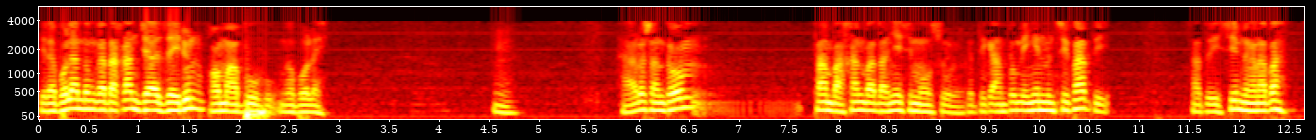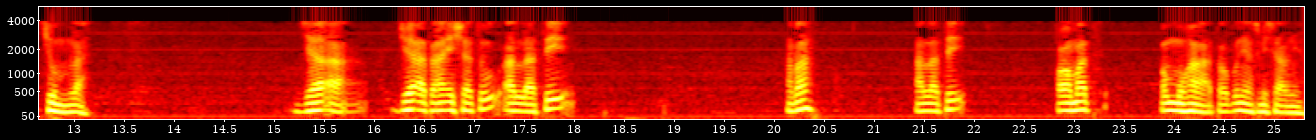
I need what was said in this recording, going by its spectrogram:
Tidak boleh antum katakan ja'a Zaidun qama abuhu, nggak boleh. Hmm. Harus antum tambahkan padanya isi mausul ketika antum ingin mensifati satu isim dengan apa? Jumlah. Ja'a Ja'at Aisyatu allati apa? Allati qamat ummuha ataupun yang semisalnya.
